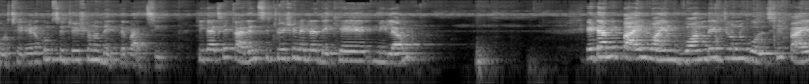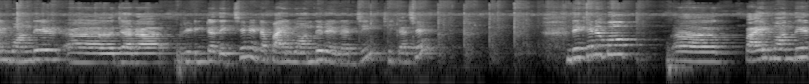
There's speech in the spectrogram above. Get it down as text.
করছেন, এরকম সিচুয়েশনও দেখতে পাচ্ছি। ঠিক আছে? কারেন্ট সিচুয়েশন এটা দেখে নিলাম। এটা আমি পাইল ওয়াইন ওয়ানদের জন্য বলছি। পাইল ওয়ানদের যারা রিডিংটা দেখছেন, এটা পাইল ওয়ানদের এনার্জি ঠিক আছে? দেখে নেব পাইল ওয়ানদের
